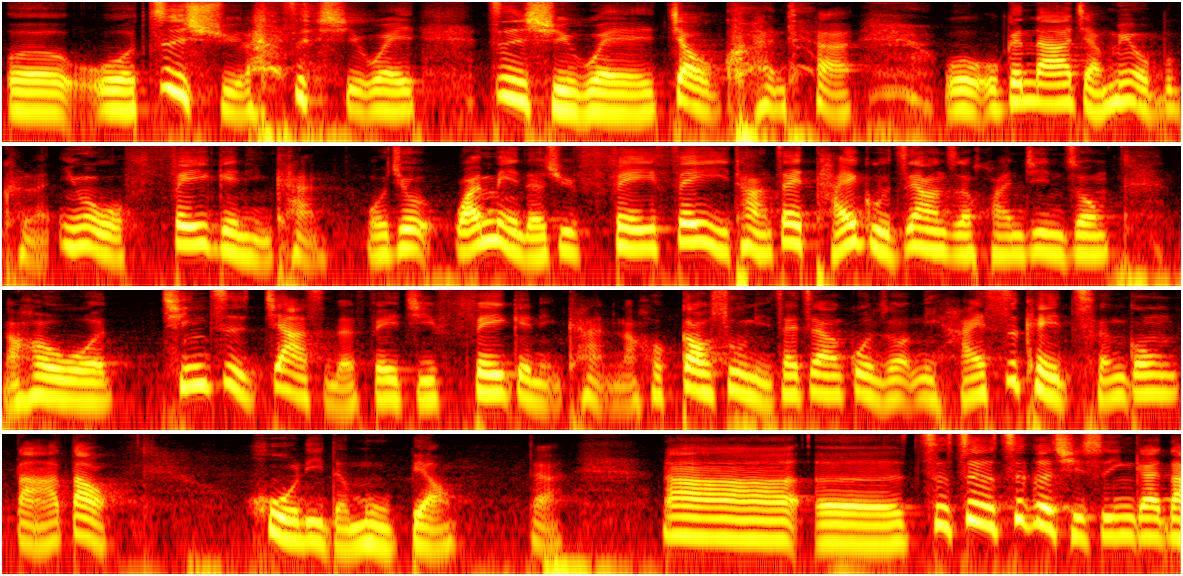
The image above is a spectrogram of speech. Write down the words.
呃，我自诩啦，自诩为自诩为教官的，我我跟大家讲，没有不可能，因为我飞给你看，我就完美的去飞飞一趟，在台股这样子的环境中，然后我。亲自驾驶的飞机飞给你看，然后告诉你，在这样过程中，你还是可以成功达到获利的目标，对吧？那呃，这这这个其实应该大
